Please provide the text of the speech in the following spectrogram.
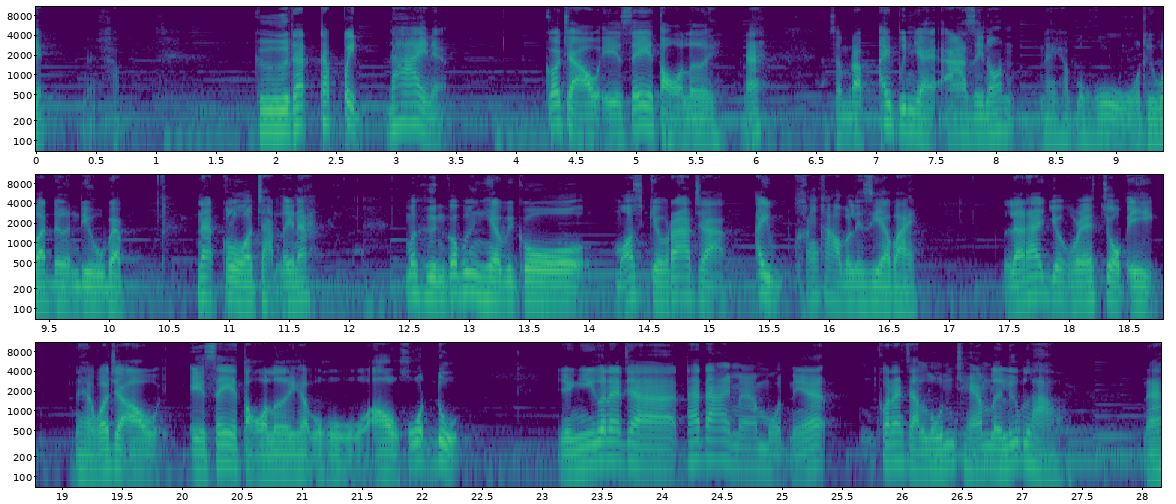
2027 นะครับคือถ้าถ้าปิดได้เนี่ยก็จะเอาเอเซ่ต่อเลยนะ สำหรับไอ้ปืนใหญ่อาร์เซนอลนะครับโอ้โหถือว่าเดินดิวแบบน่ากลัวจัดเลยนะ เมื่อคืนก็เพิ่งเฮียวิโกมอสเกลราจากไอ้ข้างข่าวมาเลเซียไป แล้วถ้าโยโกเรสจบอีกนะครับก็จะเอาเอเซ่ต่อเลยครับโอ้โห เอาโคตรดุอย่างนี้ก็น่าจะถ้าได้มาหมดเนี้ยก็น่าจะลุ้นแชมป์เลยหรือเปล่านะ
